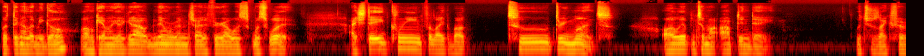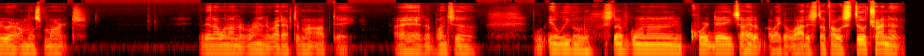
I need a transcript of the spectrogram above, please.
but they're gonna let me go. Okay, I'm gonna get out, and then we're gonna try to figure out what's what's what. I stayed clean for like about two, three months, all the way up until my opt-in date, which was like February, almost March. And then I went on a run right after my opt date. I had a bunch of illegal stuff going on, court dates. I had a, like a lot of stuff I was still trying to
